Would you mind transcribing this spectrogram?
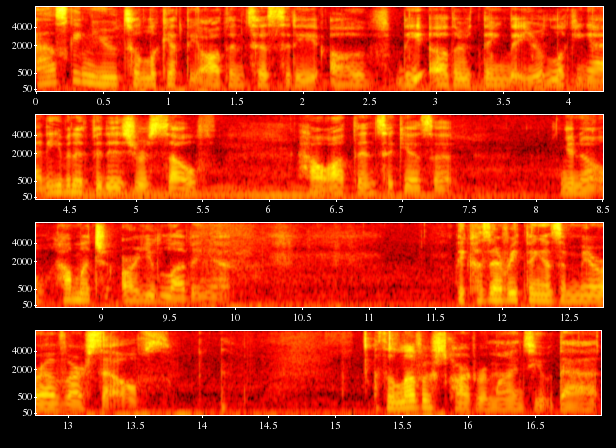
asking you to look at the authenticity of the other thing that you're looking at, even if it is yourself. How authentic is it? You know, how much are you loving it? Because everything is a mirror of ourselves. The Lover's card reminds you that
